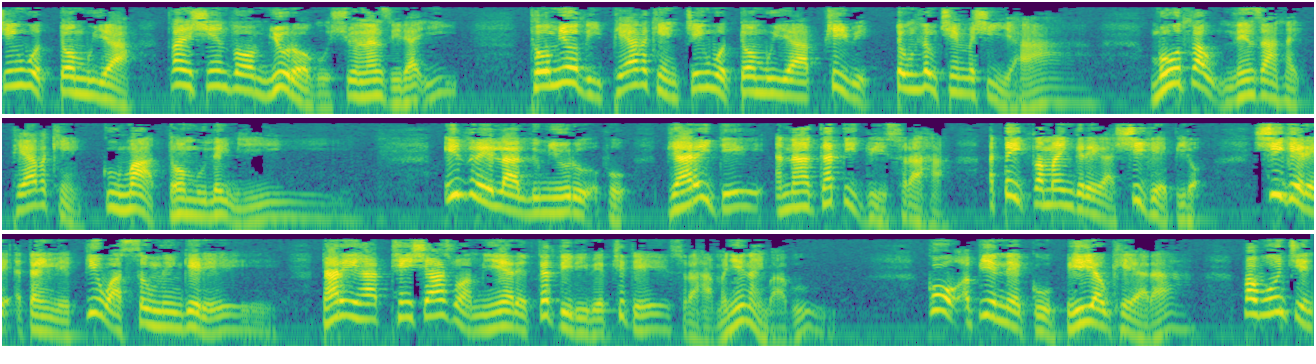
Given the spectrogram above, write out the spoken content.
ကျင်းဝတ်တော်မူရာတန်ရှင်းသောမြို့တော်ကိုရှင်လန်းစေတတ်၏ ထိုမြို့သည်ဘုရားသခင်ကျင်းဝတ်တော်မူရာဖြစ်၍တုန်လှုပ်ခြင်းမရှိရာမိုးသောလင်းစား၌ဘုရားသခင်ကူမတော်မူလိမ့်မည်ဣသရေလလူမျိုးတို့အဖို့ဗျာဒိတ်တွေအနာဂတ်တွေဆရာဟာအတိတ်သမိုင်းကလေးကရှိခဲ့ပြီးတော့ရှိခဲ့တဲ့အတိုင်းလေပြည့်ဝစုံလင်ခဲ့တယ်ဒါတွေဟာထင်ရှားစွာမြင်ရတဲ့သက်သေတွေပဲဖြစ်တယ်ဆိုတာဟာမငြင်းနိုင်ပါဘူးကို့အပြစ်နဲ့ကိုဘေးရောက်ခဲ့ရတာပတ်ဝန်းကျင်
